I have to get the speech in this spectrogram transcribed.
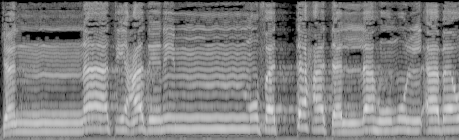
جنات عدن مفتحة لهم الأبواب.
